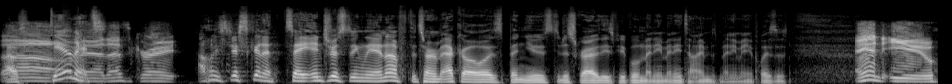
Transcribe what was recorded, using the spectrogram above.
I was. damn it! Oh, Yeah, that's great. I was just gonna say, interestingly enough, the term echo has been used to describe these people many, many times, many, many places. And you.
